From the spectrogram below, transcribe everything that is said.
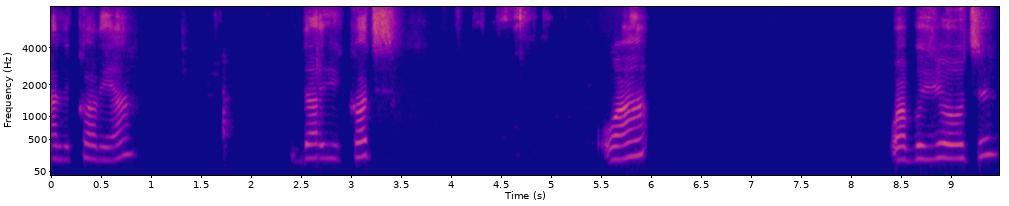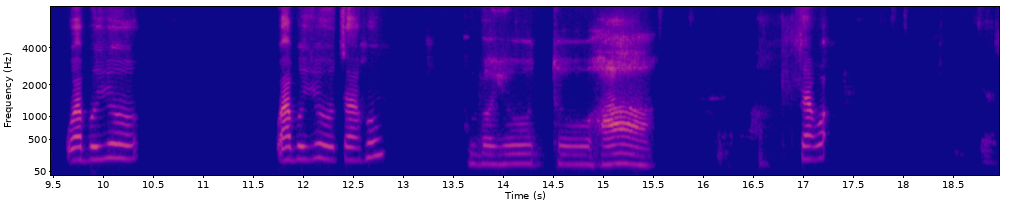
القرية boycott wa wabuyuti wabuyu wabuyutahum buyutuha Shawa, yes.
